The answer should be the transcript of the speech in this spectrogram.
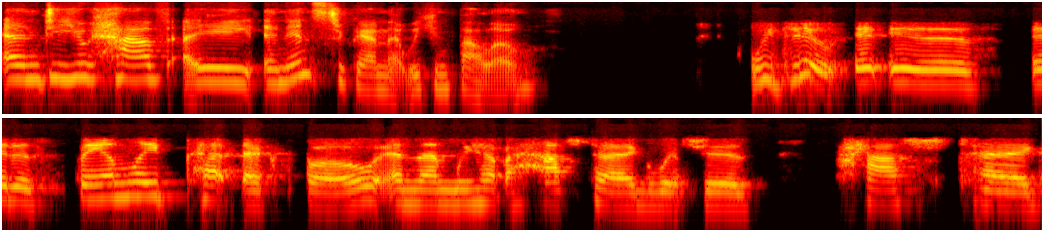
And do you have a an Instagram that we can follow? We do. It is it is Family Pet Expo, and then we have a hashtag which is hashtag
